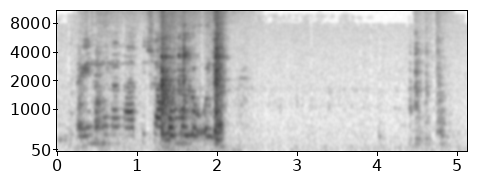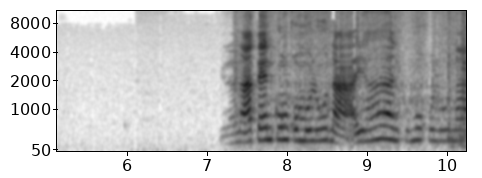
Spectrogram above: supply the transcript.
Hintayin muna natin siyang kumulo ulit. Yun na natin kung kumulo na. Ayan, kumukulo na.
